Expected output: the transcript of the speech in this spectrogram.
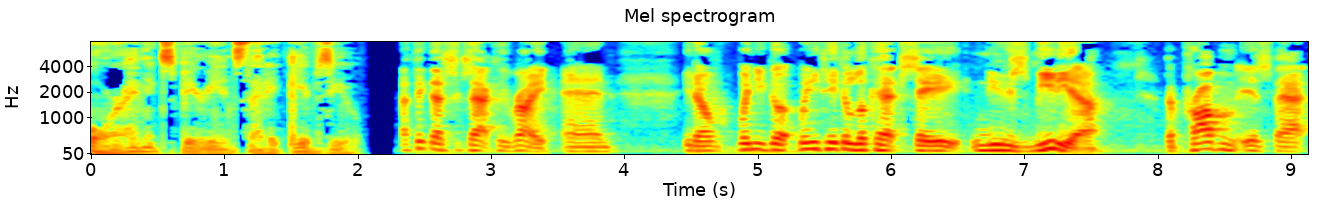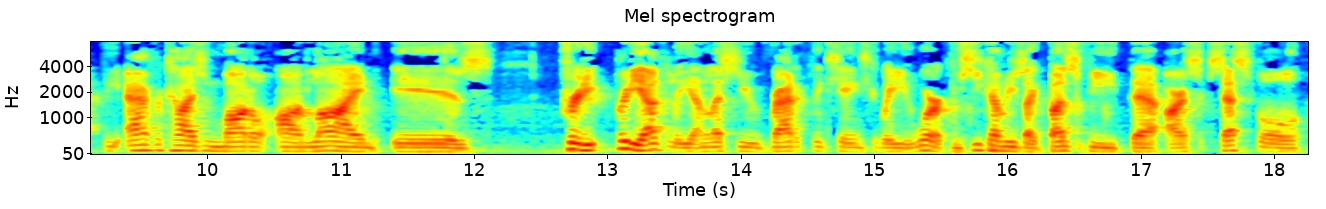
or an experience that it gives you. I think that's exactly right. And you know, when you go when you take a look at say news media, The problem is that the advertising model online is pretty pretty ugly unless you radically change the way you work. You see companies like BuzzFeed that are successful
